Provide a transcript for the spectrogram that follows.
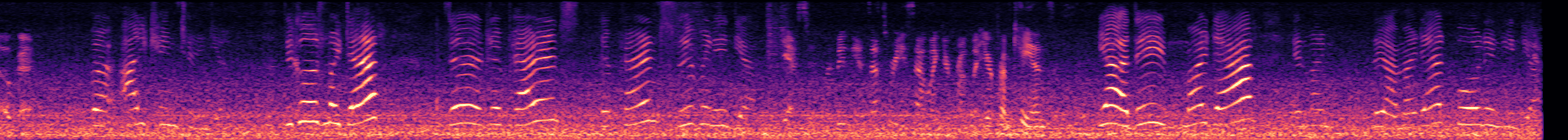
Okay. but I came to India because my dad, their, their parents, their parents live in India. Yes, you're from India. That's where you sound like you're from, but you're from Kansas. Yeah, they, my dad and my, yeah, my dad born in India.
